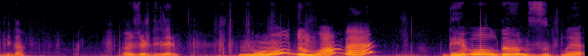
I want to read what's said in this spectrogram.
Bir dakika. Özür dilerim. Ne oldum lan ben? Dev oldum. Zıplaya...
